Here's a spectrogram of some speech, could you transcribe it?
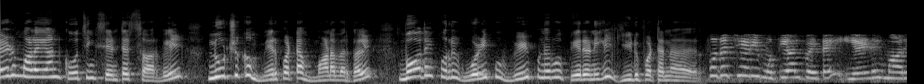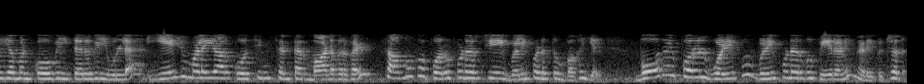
ஏழுமலையான் கோச்சிங் சென்டர் சார்பில் நூற்றுக்கும் மேற்பட்ட மாணவர்கள் போதைப்பொருள் ஒழிப்பு விழிப்புணர்வு பேரணியில் ஈடுபட்டனர். புதுச்சேரி முத்தியால்பேட்டை ஏழை மாரியம்மன் கோவில் தெருவில் உள்ள ஏழுமலையார் கோச்சிங் சென்டர் மாணவர்கள் சமூக பொறுப்புணர்ச்சியை வெளிப்படுத்தும் வகையில் போதைப் பொருள் ஒழிப்பு விழிப்புணர்வு பேரணி நடைபெற்றது.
